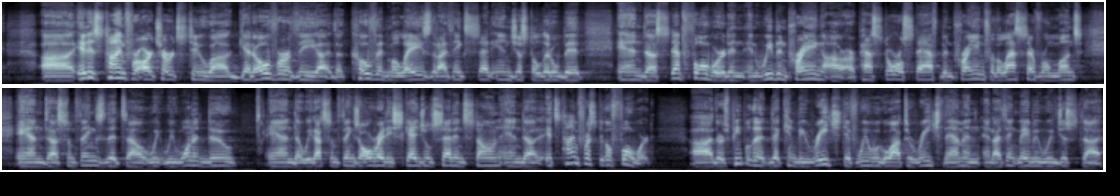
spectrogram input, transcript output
Uh, it is time for our church to uh, get over the, uh, the COVID malaise that I think set in just a little bit and uh, step forward. And, and we've been praying, our, our, pastoral staff been praying for the last several months, and uh, some things that uh, we, we want to do. And we got some things already scheduled, set in stone, and it's time for us to go forward. Uh, there's people that, that can be reached if we will go out to reach them. And, and I think maybe we've just uh,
